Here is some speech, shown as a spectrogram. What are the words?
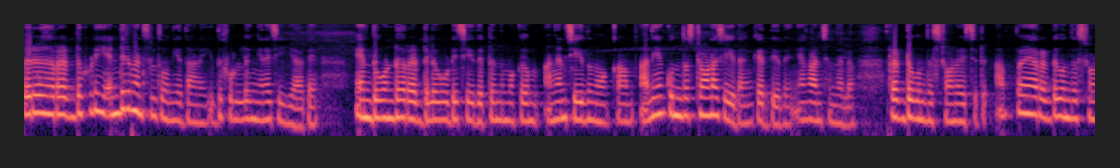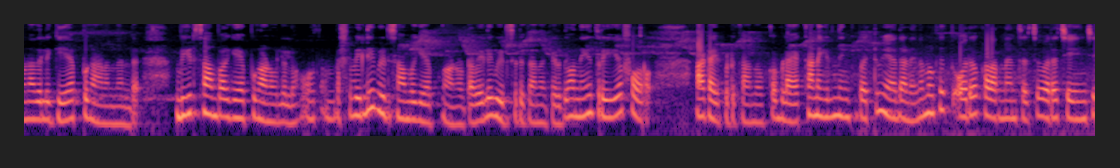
ഒരു റെഡ് കൂടി എന്റെ ഒരു മനസ്സിൽ തോന്നിയതാണ് ഇത് ഫുള്ള് ഇങ്ങനെ ചെയ്യാതെ. എന്തുകൊണ്ട് റെഡിൽ കൂടി ചെയ്തിട്ട് നമുക്ക് അങ്ങനെ ചെയ്ത് നോക്കാം? അത് ഞാൻ കുന്തസ്റ്റോണാണ് ചെയ്താൽ കരുതിയത്. ഞാൻ കാണിച്ചെന്നല്ലോ. റെഡ് കുന്തസ്റ്റോൺ വെച്ചിട്ട്. അപ്പോൾ റെഡ് കുന്തസ്റ്റോൺ അതിൽ ഗ്യാപ്പ് കാണുന്നുണ്ട്. വീട് ആകുമ്പോൾ ഗ്യാപ്പ് കാണൂലല്ലോ? പക്ഷേ വലിയ വീട് ആകുമ്പോൾ ഗ്യാപ്പ് കാണും കേട്ടോ. വലിയ ബീഡ്സ് എടുക്കാൻ നോക്കരുത് ഒന്നെങ്കിൽ ത്രീയോ ഫോറോ ആ ടൈപ്പ് എടുക്കാൻ നോക്കുക. ബ്ലാക്ക് ആണെങ്കിലും നിങ്ങൾക്ക് പറ്റും ഏതാണെങ്കിലും. നമുക്ക് ഓരോ കളറിനനുസരിച്ച് ഓരോ ചേഞ്ച്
